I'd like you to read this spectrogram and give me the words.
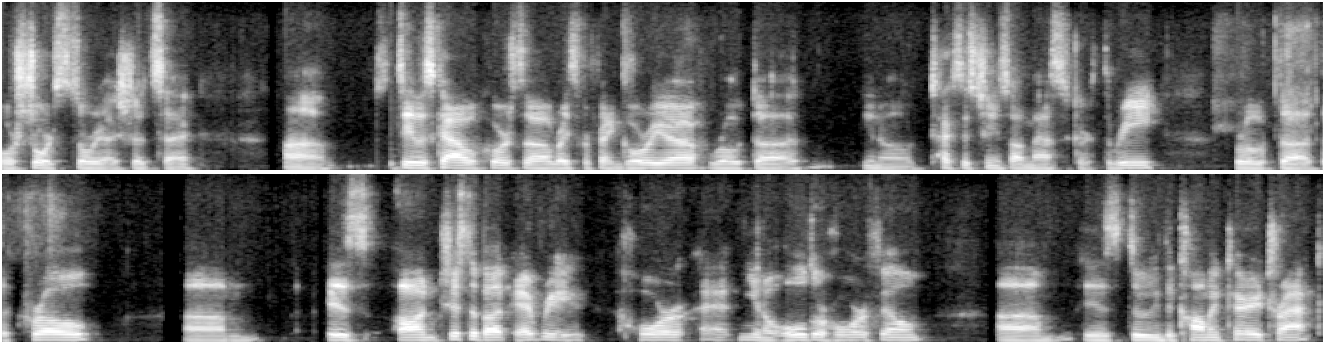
or short story, I should say. Um, David Schow, of course, uh, writes for Fangoria, wrote, uh, you know, Texas Chainsaw Massacre 3, wrote uh, The Crow, um, is on just about every horror, uh, you know, older horror film, um, is doing the commentary track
